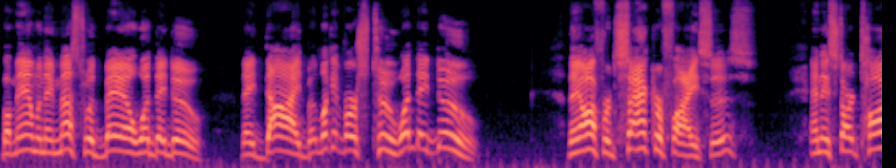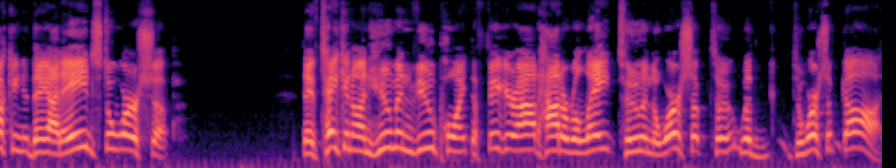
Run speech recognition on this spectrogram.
But man, when they messed with Baal, what'd they do? They died. But look at verse 2. What'd they do? They offered sacrifices and they start talking, they had aids to worship. They've taken on human viewpoint to figure out how to relate to and to worship to, with, to worship God.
